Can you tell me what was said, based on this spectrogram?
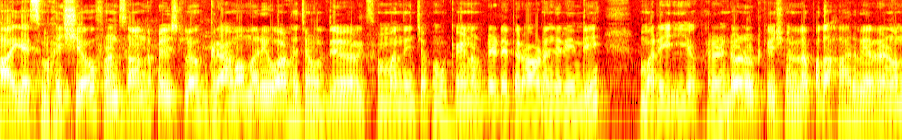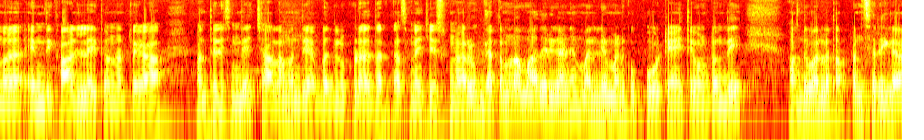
Hi guys Mahesh show friends ఆంధ్రప్రదేశ్లో గ్రామ మరియు వారసత్వ ఉద్యోగాలకు సంబంధించి ఒక ముఖ్యమైన అప్డేట్ అయితే రావడం జరిగింది. మరి ఈ యొక్క రెండో నోటిఫికేషన్లో పదహారు వేల రెండు వందల ఎనిమిది ఖాళీలు అయితే ఉన్నట్లుగా మనకు తెలిసింది. చాలామంది అభ్యర్థులు కూడా దరఖాస్తు అనేది చేసుకున్నారు. గతంలో మాదిరిగానే మళ్ళీ మనకు పోటీ అయితే ఉంటుంది. అందువల్ల తప్పనిసరిగా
